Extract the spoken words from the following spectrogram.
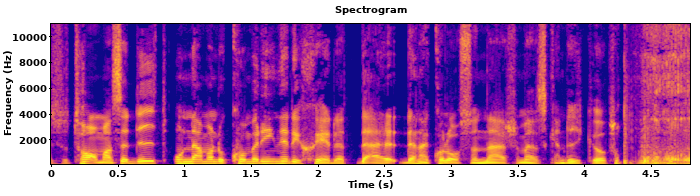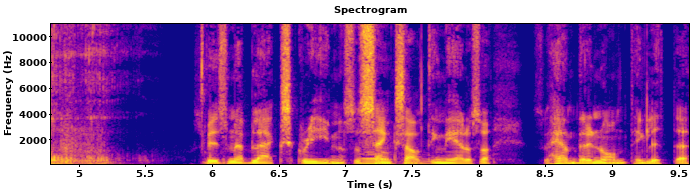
så tar man sig dit och när man då kommer in i det skedet där den här kolossen när som helst kan dyka upp så, så blir det som en black screen och så sänks allting ner och så, så händer det någonting lite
